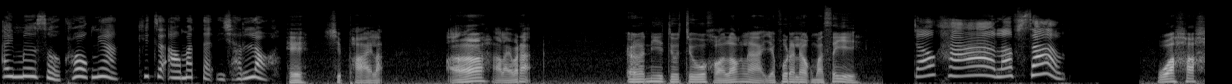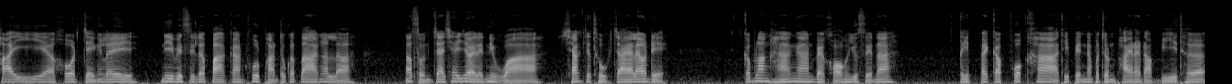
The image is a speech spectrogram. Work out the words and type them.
ไอ้มือโสโครกเนี่ย คิดจะเอามาแตะดิฉันเหรอ เฮ้ ชิบหายละ เออ อะไรวะน่ะ เออ นี่จูจูขอร้องล่ะ อย่าพูดอะไรออกมาสิ เจ้าค่ะ รับทราบ ว้าไอ้เฮียโคตรเจ๋งเลย นี่เป็นศิลปะการพูดผ่านตุ๊กตางั้นเหรอ น่าสนใจใช่ย่อยเลยนี่หว่าชักจะถูกใจแล้วเด็กกำลังหางานแบกของอยู่เสียนะ ติดไปกับพวกข้าที่เป็นนักผจญภัยระดับบีเถอะ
